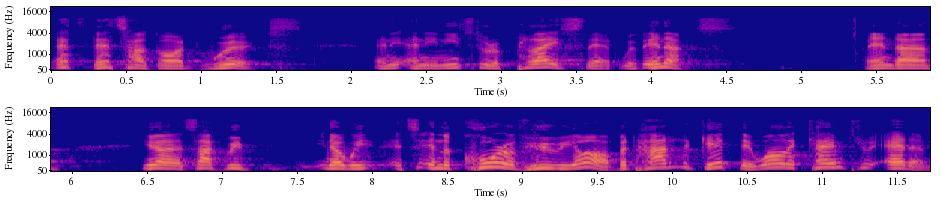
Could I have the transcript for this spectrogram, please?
That's, that's how God works. And he, and he needs to replace that within us. And, uh, you know, it's like we, you know, we, it's in the core of who we are. But how did it get there? Well, it came through Adam.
